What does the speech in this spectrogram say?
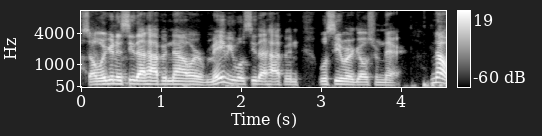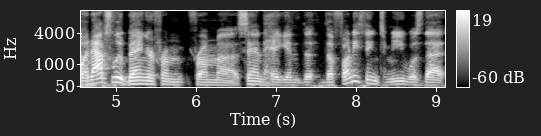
So we're gonna see that happen now, or maybe we'll see that happen. We'll see where it goes from there. No, an absolute banger from from uh, Sandhagen. The the funny thing to me was that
